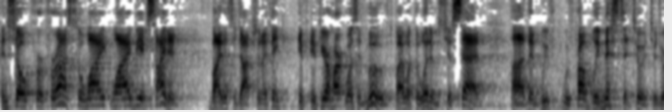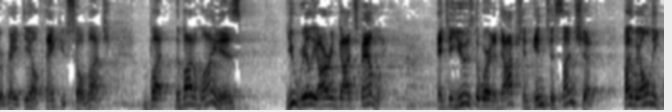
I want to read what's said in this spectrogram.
And so for, for us, so why, why be excited by this adoption? I think if, if your heart wasn't moved by what the Woodhams just said, uh, then we've, we've probably missed it to, to, to a great deal. Thank you so much. But the bottom line is, you really are in God's family. And to use the word adoption into sonship, by the way, only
